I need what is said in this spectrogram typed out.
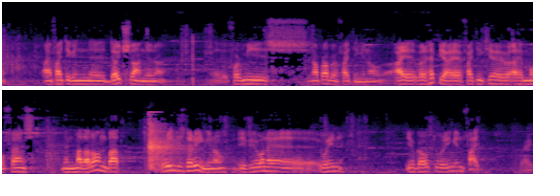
Uh, I'm fighting in uh, Deutschland. You know, uh, for me it's no problem fighting. You know, I very happy. I fighting here. I have more fans than Maddalone, but ring is the ring. You know, if you wanna uh, win, you go to ring and fight. Right.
